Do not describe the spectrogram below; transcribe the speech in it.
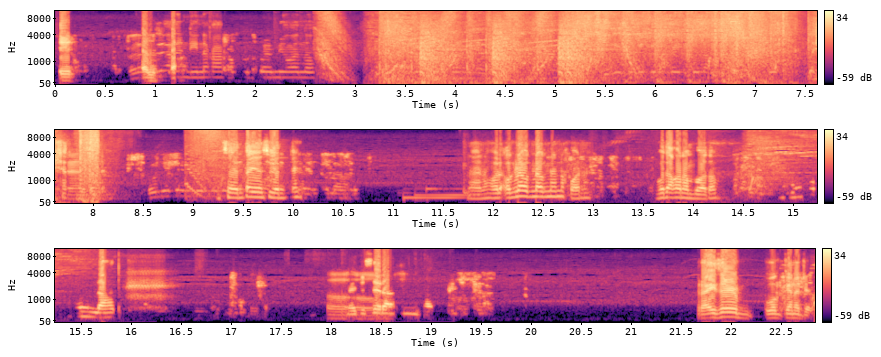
shit. Wala, wala, hindi nakaka-confirm yung ano. Ko ko yung- Senta yung ko. Na, ano, wag na, wag na, wag na, nakuha na. Buta ko ng boto. Lahat. Oo. Medyo sira. yung. Riser, huwag ka na dyan.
